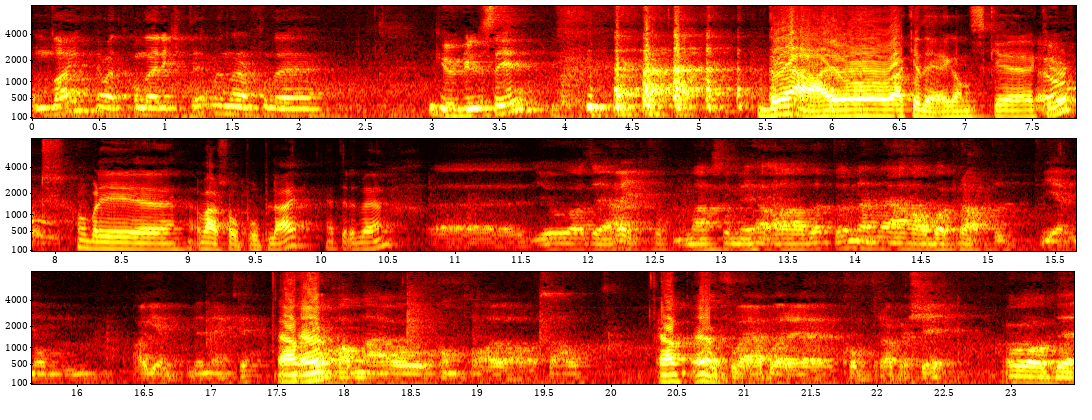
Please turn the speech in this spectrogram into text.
om deg. Jeg vet ikke om det er riktig, men i hvert fall det Google sier. Det er jo Er ikke det ganske kult? Å bli, være så populær etter et VM? Uh, jo, altså jeg har ikke fått med meg så mye av dette, men jeg har bare pratet gjennom agenten min, egentlig. Ja. Og han er jo Han tar jo av seg alt. Ja. ja. Så får jeg bare kontrabeskjed. Og det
